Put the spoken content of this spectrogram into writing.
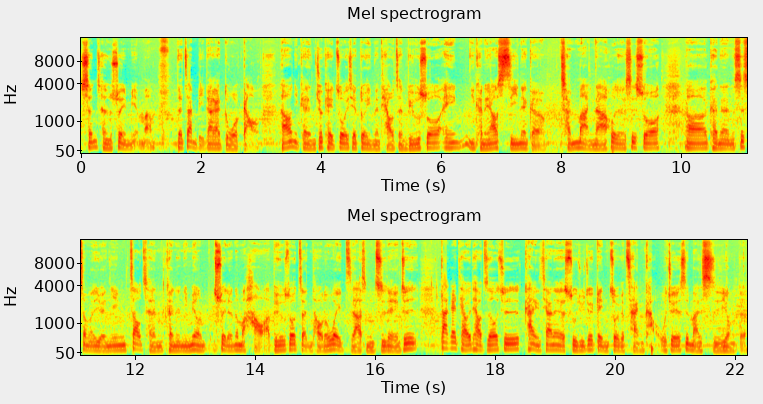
深层睡眠嘛的占比大概多高？然后你可能就可以做一些对应的调整，比如说，哎，你可能要吸那个尘螨呐，或者是说，呃，可能是什么原因造成可能你没有睡得那么好啊？比如说枕头的位置啊什么之类的，就是大概调一调之后，就是看一下那个数据，就给你做一个参考，我觉得是蛮实用的。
